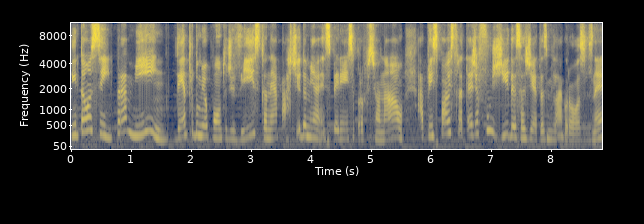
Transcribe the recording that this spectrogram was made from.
Então, assim, para mim, dentro do meu ponto de vista, né, a partir da minha experiência profissional, a principal estratégia é fugir dessas dietas milagrosas, né,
